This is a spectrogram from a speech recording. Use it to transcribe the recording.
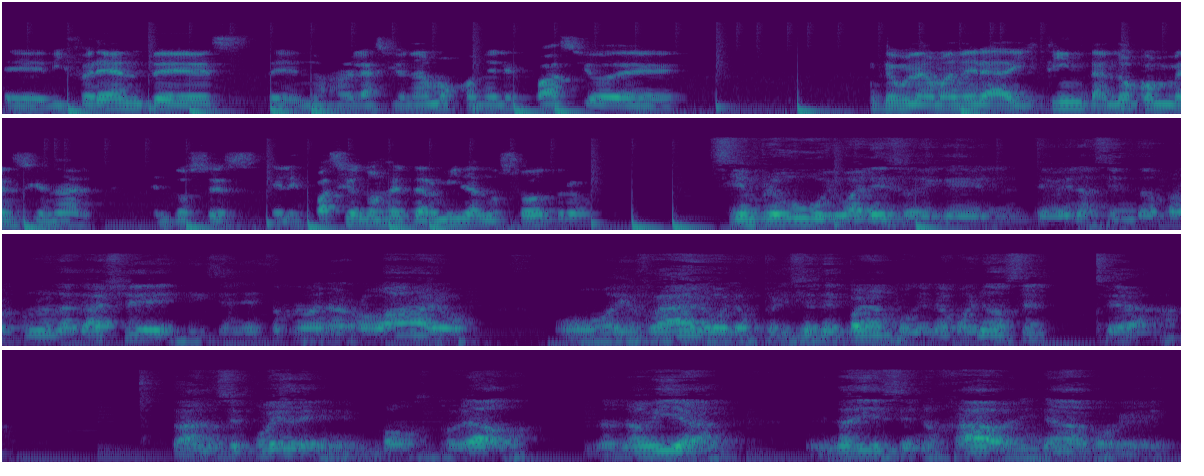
eh, diferentes, de, nos relacionamos con el espacio de, de una manera distinta, no convencional. Entonces el espacio nos determina a nosotros. Siempre hubo igual eso de que te ven haciendo parkour en la calle y dicen esto me van a robar o, es raro, los policías te paran porque no conocen. O sea, no se puede, vamos a otro lado. No, había, nadie se enojaba ni nada porque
